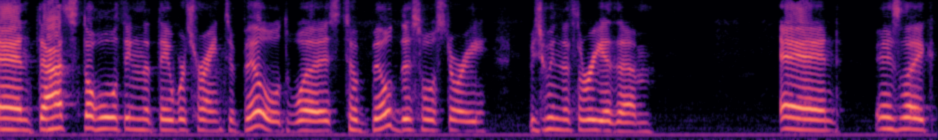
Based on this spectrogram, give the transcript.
And that's the whole thing that they were trying to build was to build this whole story between the three of them. And it's like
